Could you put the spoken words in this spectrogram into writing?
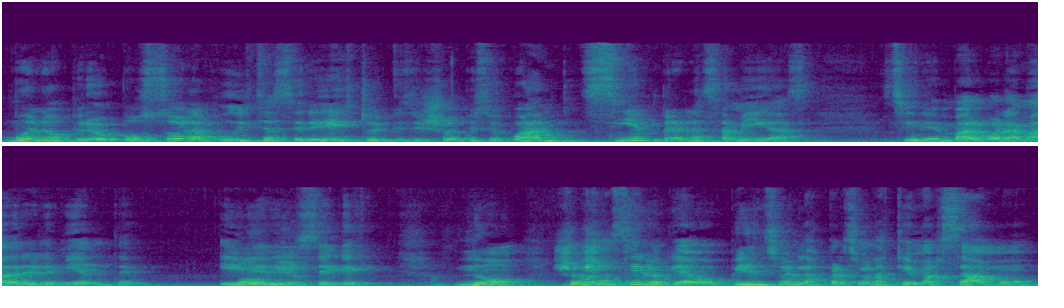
bueno, pero vos sola pudiste hacer esto y qué sé yo, qué sé cuánto. Siempre a las amigas. Sin embargo, la madre le miente y le dice que, no, yo Bueno. ya sé lo que hago, pienso en las personas que más amo.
